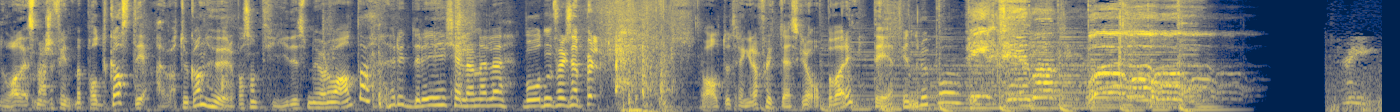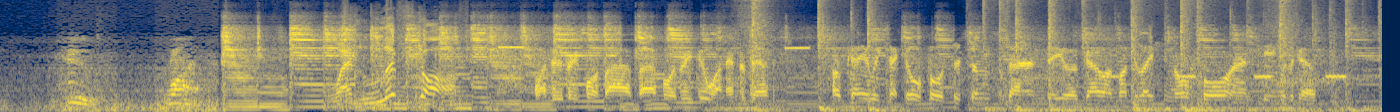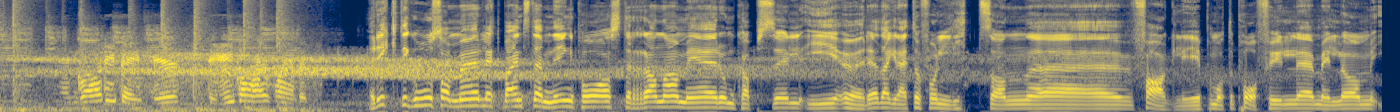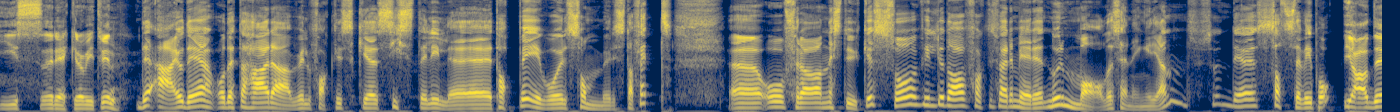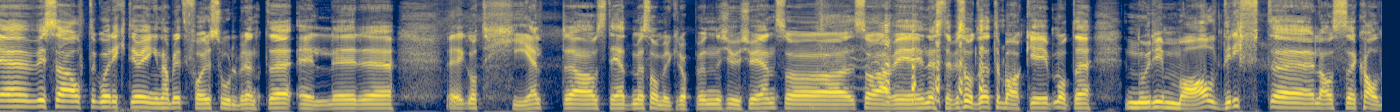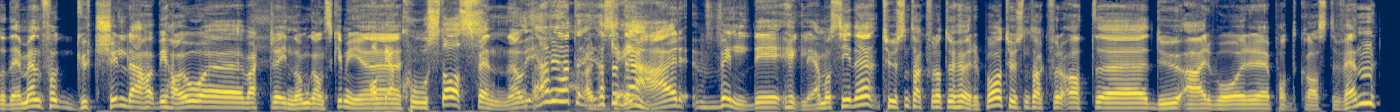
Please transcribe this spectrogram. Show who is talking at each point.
Speaker 1: Noe av det som er så fint med podkast, det er jo at du kan høre på samtidig som du gjør noe annet. da Rydder i kjelleren eller boden, f.eks. Og alt du trenger av flytteesker og oppbevaring, det finner du på
Speaker 2: Three, two, one.
Speaker 3: And liftoff.
Speaker 4: One, two, three, four, five, five, four, three, two, one. Enter bed. Okay, we checked all four systems, and there you go on modulation, all four, and keying with a go.
Speaker 2: Quality base here. The Eagle has landed.
Speaker 3: Riktig god sommer, lettbeint stemning på stranda med romkapsel i øret. Det er greit å få litt sånn eh, faglig på en måte påfyll eh, mellom is, reker og hvitvin.
Speaker 5: Det er jo det, og dette her er vel faktisk eh, siste lille etappe i vår sommerstafett. Eh, Og fra neste uke så vil det da faktisk være mer normale sendinger igjen. Så det satser vi på.
Speaker 3: Ja, det, hvis alt går riktig og ingen har blitt for solbrente eller eh, gått helt av sted med sommerkroppen 2021, så, så er vi i neste episode tilbake i på en måte normal drift, eh, la oss kalle det det. Men for guds skyld, er, vi har jo eh, vært innom ganske mye
Speaker 5: Og vi har kost oss.
Speaker 3: spennende. Og ja, vi har, altså, det er veldig hyggelig. Jeg må si det. Tusen takk for at du hører på. Tusen takk for at uh, du er vår podkastvenn.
